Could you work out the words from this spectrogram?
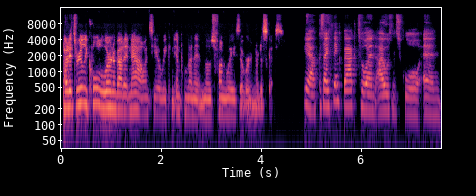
but it's really cool to learn about it now and see how we can implement it in those fun ways that we're going to discuss. Yeah, because I think back to when I was in school, and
